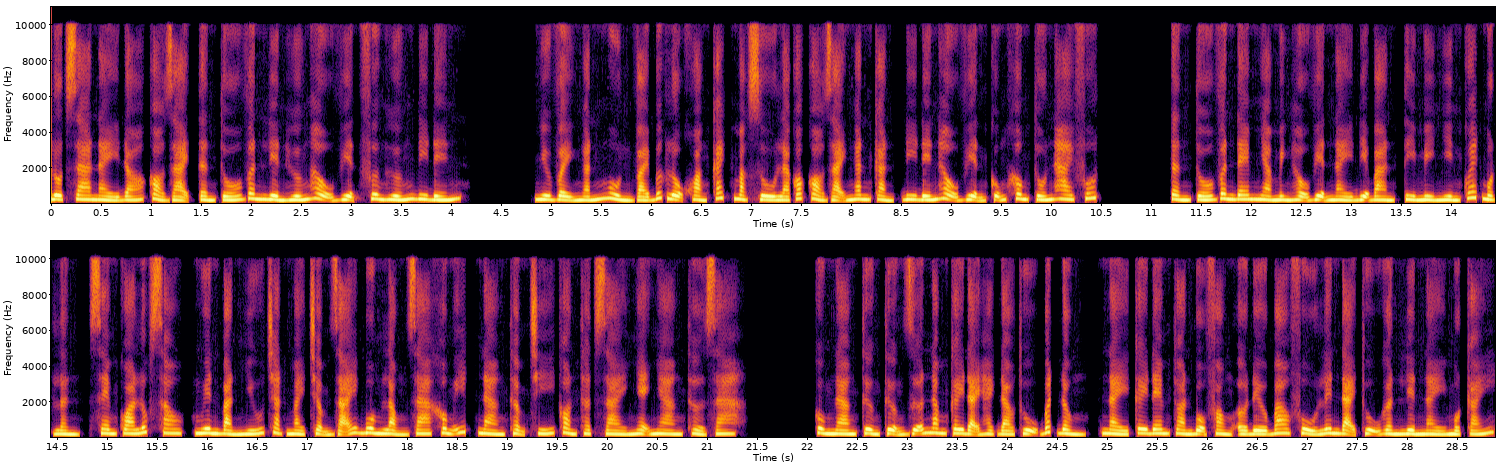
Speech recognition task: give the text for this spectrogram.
Lột ra này đó cỏ dại tần tố vân liền hướng hậu viện phương hướng đi đến. Như vậy ngắn ngủn vài bước lộ khoảng cách mặc dù là có cỏ dại ngăn cản, đi đến hậu viện cũng không tốn 2 phút. Tần Tố Vân đem nhà mình hậu viện này địa bàn tỉ mỉ nhìn quét một lần, xem qua lúc sau, nguyên bản nhíu chặt mày chậm rãi buông lỏng ra không ít nàng thậm chí còn thật dài nhẹ nhàng thở ra. Cùng nàng tưởng tượng giữa năm cây đại hạch đào thụ bất đồng, này cây đem toàn bộ phòng ở đều bao phủ lên đại thụ gần liền này một cái,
